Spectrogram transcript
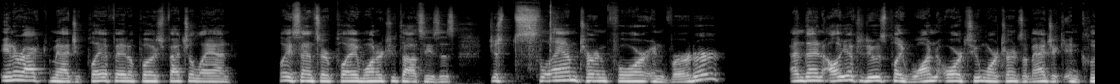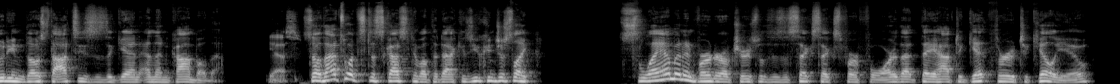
interact magic, play a fatal push, fetch a land, play censor, play one or two Thoughtseizes, just slam turn four inverter. And then all you have to do is play one or two more turns of magic, including those Thoughtseizes again, and then combo them. Yes. So that's what's disgusting about the deck is you can just like slam an inverter of truths, which is a six six for four that they have to get through to kill you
